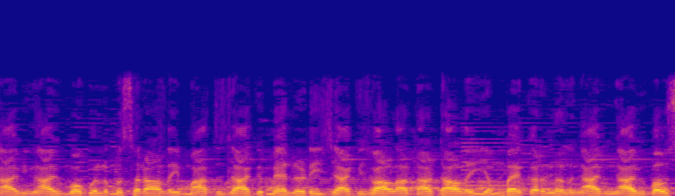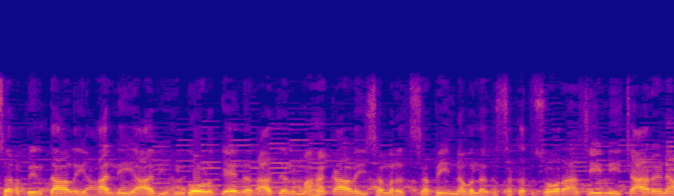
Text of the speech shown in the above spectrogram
આવી આવી મોગલ મસરાળી, માત જાગ મેલડી, જાગ જ્વાળા ડાઢાળી, અંબે કરનલ આવી આવી બવસર બિરદાળી, હાલી આવી હંગોળ ગેલ રાજલ મહાકાળી, સમરથ સભી નવલક સખત સોરા સીની, ચારણા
